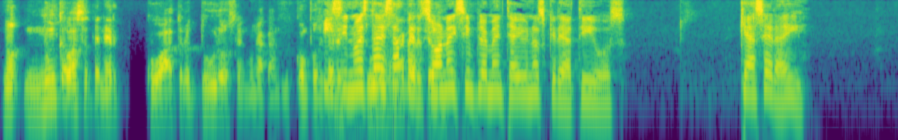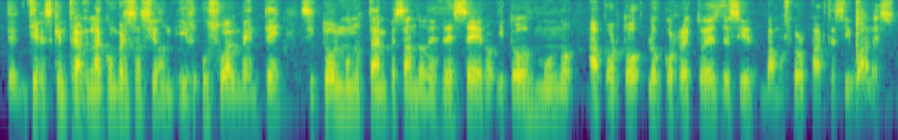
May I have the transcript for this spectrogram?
no, nunca vas a tener cuatro duros en una composición. Y si no está esa persona y simplemente hay unos creativos, ¿qué hacer ahí? Tienes que entrar en la conversación y usualmente si todo el mundo está empezando desde cero y todo el mundo aportó, lo correcto es decir, vamos por partes iguales.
